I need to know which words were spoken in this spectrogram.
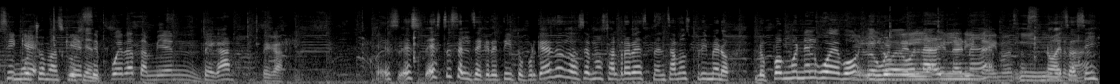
sí, mucho que, más que crujiente. se pueda también pegar. pegar. Es- es- este es el secretito, porque a veces lo hacemos al revés. Pensamos primero, lo pongo en el huevo Y y luego en la en la harina. harina, y no es así, no es así,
